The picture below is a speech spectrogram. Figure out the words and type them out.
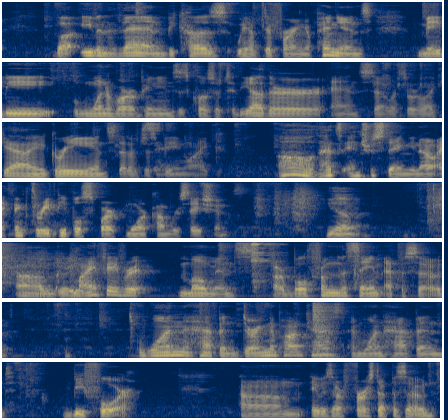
But even then, because we have differing opinions, maybe one of our opinions is closer to the other. And so it's sort of like, yeah, I agree, instead of just being like, oh, that's interesting. You know, I think three people spark more conversation. Yeah. Um, my favorite moments are both from the same episode. One happened during the podcast, and one happened before. Um, it was our first episode.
